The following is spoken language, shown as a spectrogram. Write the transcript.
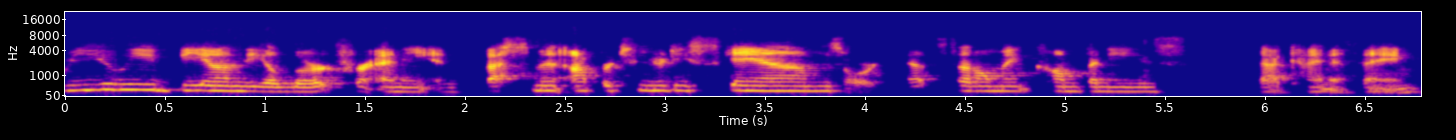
really be on the alert for any investment opportunity scams or debt settlement companies, that kind of thing.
